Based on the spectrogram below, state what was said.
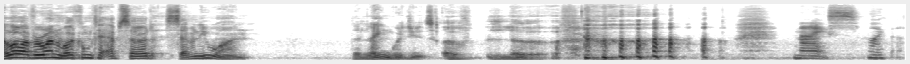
Hello, everyone. Welcome to episode 71 The Languages of Love. nice. I like that.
